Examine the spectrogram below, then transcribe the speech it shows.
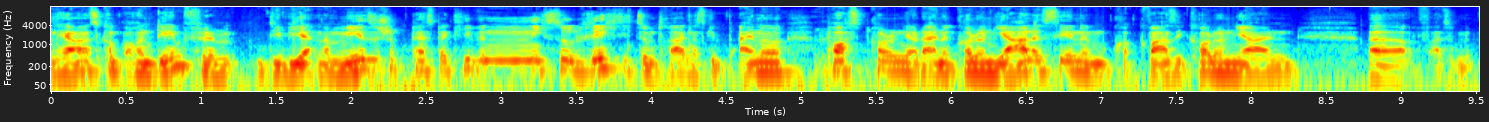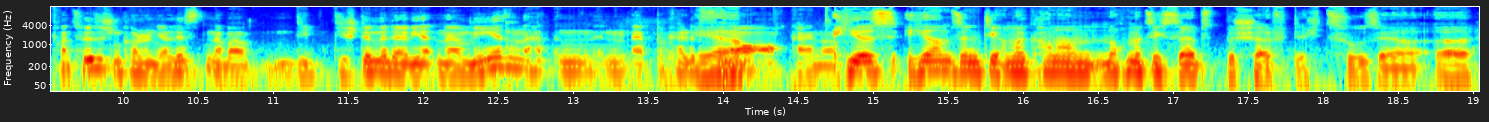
ja, es kommt auch in dem Film die vietnamesische Perspektive nicht so richtig zum Tragen. Es gibt eine postkoloniale oder eine koloniale Szene im quasi kolonialen äh, also mit französischen Kolonialisten, aber die, die Stimme der Vietnamesen hat in, in Apocalypse ja. Now auch keiner. Hier, ist, hier sind die Amerikaner noch mit sich selbst beschäftigt zu sehr. Äh,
